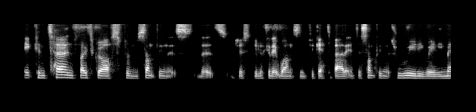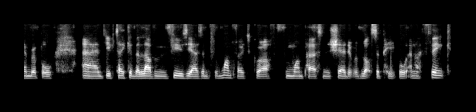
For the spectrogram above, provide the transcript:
it can turn photographs from something that's that's just you look at it once and forget about it into something that's really really memorable. And you've taken the love and enthusiasm from one photograph from one person and shared it with lots of people. And i think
